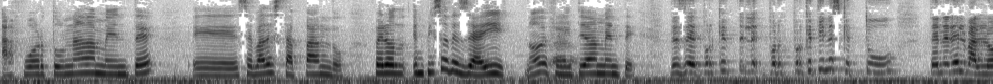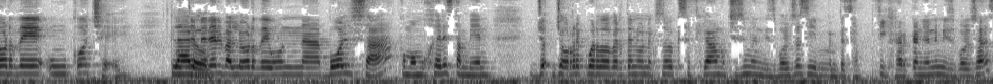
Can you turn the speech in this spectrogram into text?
afortunadamente, eh, se va destapando, pero empieza desde ahí, ¿no? Definitivamente. Desde, ¿por qué, por qué tienes que tú tener el valor de un coche? Claro. o tener el valor de una bolsa, como mujeres también. Yo, yo recuerdo haber tenido un exnovio que se fijaba muchísimo en mis bolsas y me empecé a fijar cañón en mis bolsas.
